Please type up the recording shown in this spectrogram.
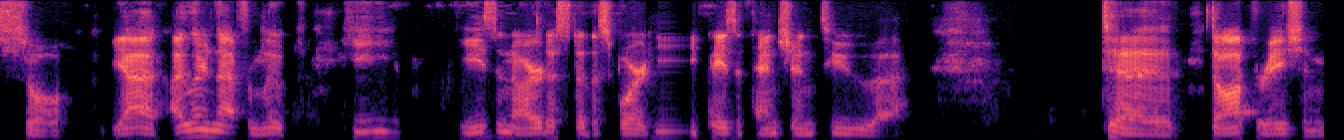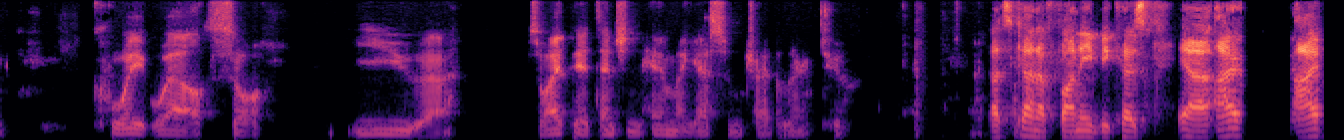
So yeah, I learned that from Luke. He he's an artist of the sport. He pays attention to uh, to the operation quite well. So you uh, so I pay attention to him, I guess, and try to learn too. That's kind of funny because yeah, I I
